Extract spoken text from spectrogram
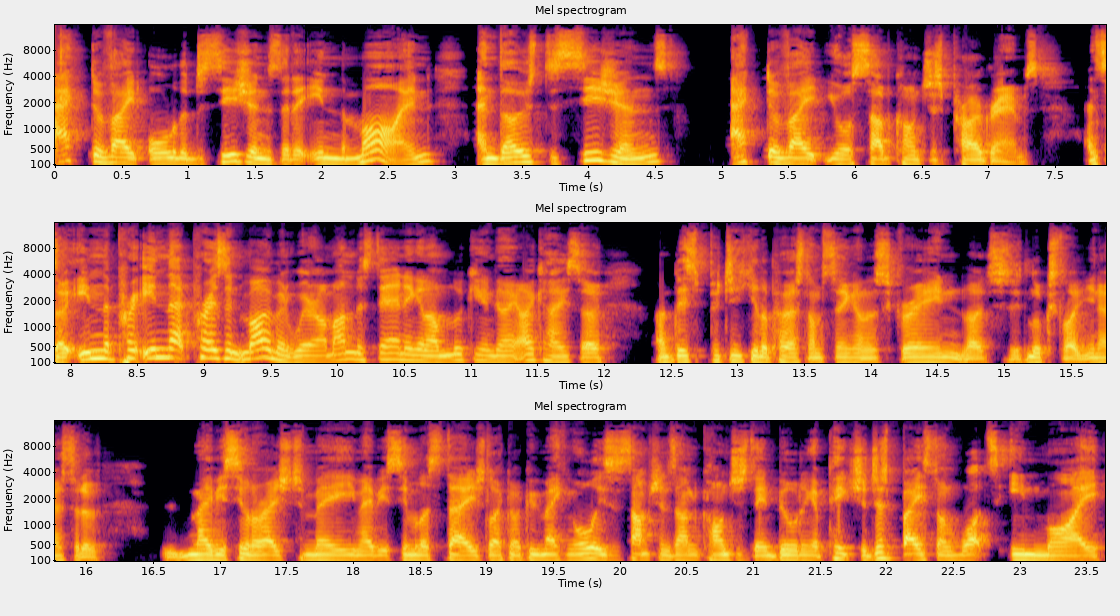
activate all of the decisions that are in the mind and those decisions activate your subconscious programs. And so in the pre- in that present moment where I'm understanding and I'm looking and going, okay, so um, this particular person I'm seeing on the screen, it looks like, you know, sort of maybe a similar age to me, maybe a similar stage. Like I could be making all these assumptions unconsciously and building a picture just based on what's in my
